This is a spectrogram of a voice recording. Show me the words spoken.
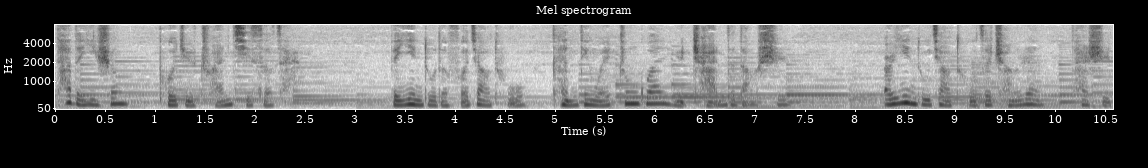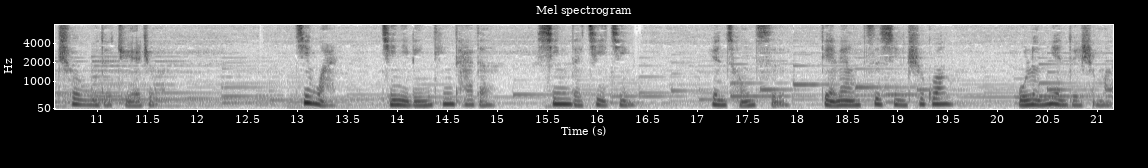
他的一生颇具传奇色彩，被印度的佛教徒肯定为中观与禅的导师，而印度教徒则承认他是彻悟的觉者。今晚，请你聆听他的心的寂静，愿从此点亮自信之光，无论面对什么，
